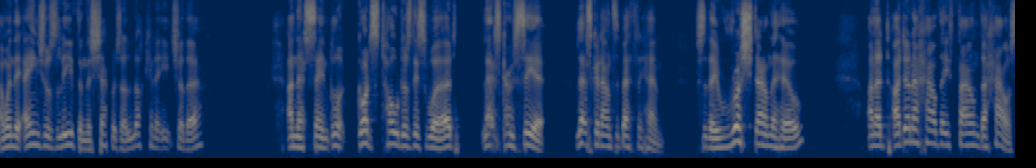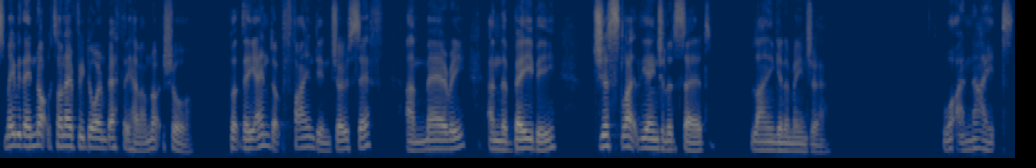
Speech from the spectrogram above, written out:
And when the angels leave them, the shepherds are looking at each other and they're saying, Look, God's told us this word. Let's go see it. Let's go down to Bethlehem. So they rush down the hill. And I, I, don't know how they found the house. Maybe they knocked on every door in Bethlehem. I'm not sure. But they end up finding Joseph and Mary and the baby, just like the angel had said, lying in a manger. What a night.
